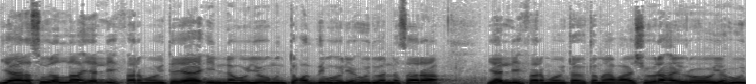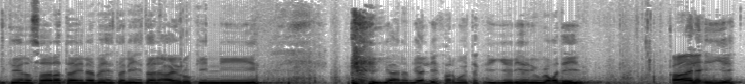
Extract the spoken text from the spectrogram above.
يا رسول الله يلي فرمويت يا إنه يوم تعظمه اليهود والنصارى. يلي فرمويت تما عاشوراء يرو يهود كي نصارى تين به تنهتن أيركني يا نم يلي فرمويتك إيينه وعدي. قال إيه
